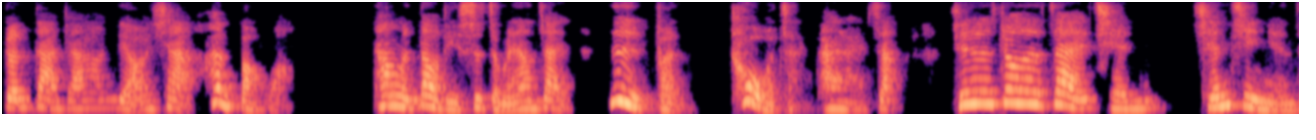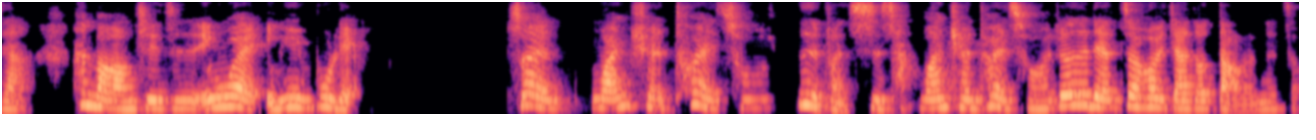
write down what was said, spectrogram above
跟大家聊一下汉堡王，他们到底是怎么样在日本拓展开来这样。其实就是在前前几年这样，汉堡王其实因为营运不良，所以完全退出日本市场，完全退出，就是连最后一家都倒了那种。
